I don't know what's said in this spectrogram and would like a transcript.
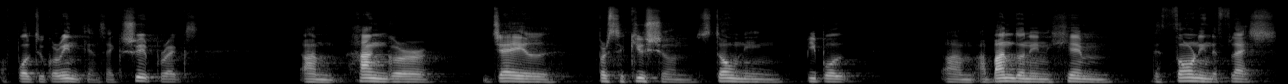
of Paul to Corinthians, like shipwrecks, um, hunger, jail, persecution, stoning, people um, abandoning him, the thorn in the flesh.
